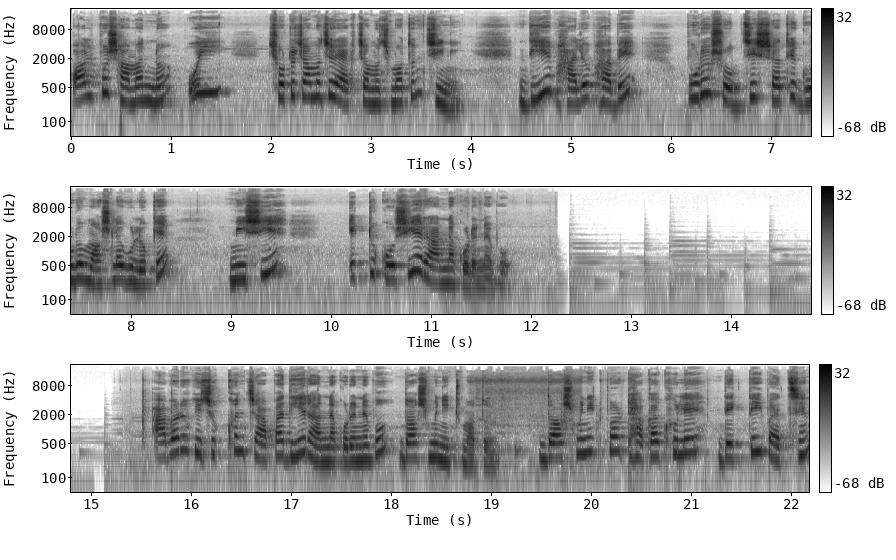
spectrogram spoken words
অল্প সামান্য ওই ছোটো চামচের এক চামচ মতন চিনি দিয়ে ভালোভাবে পুরো সবজির সাথে গুঁড়ো মশলাগুলোকে মিশিয়ে একটু কষিয়ে রান্না করে নেব। আবারও কিছুক্ষণ চাপা দিয়ে রান্না করে নেব দশ মিনিট মতন। দশ মিনিট পর ঢাকা খুলে দেখতেই পাচ্ছেন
